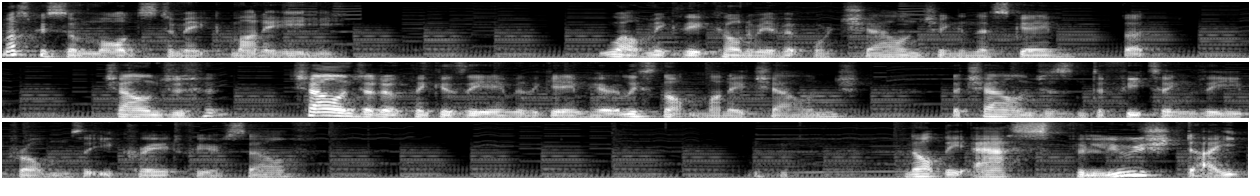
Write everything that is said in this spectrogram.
Must be some mods to make money well, make the economy a bit more challenging in this game, but challenge, challenge I don't think is the aim of the game here, at least not money challenge. The challenge is in defeating the problems that you create for yourself. Not the Afsluitdijk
